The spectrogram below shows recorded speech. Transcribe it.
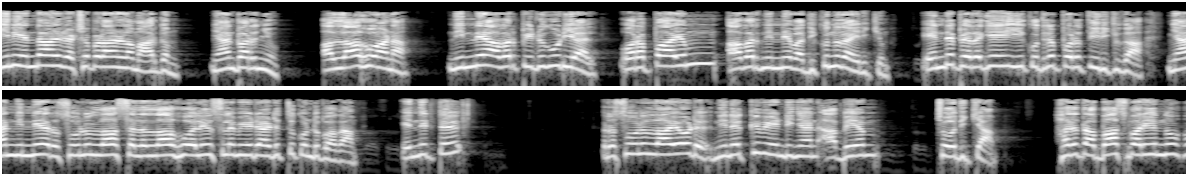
ഇനി എന്താണ് രക്ഷപ്പെടാനുള്ള മാർഗം? ഞാൻ പറഞ്ഞു അള്ളാഹു ആണ. നിന്നെ അവർ പിടികൂടിയാൽ ഉറപ്പായും അവർ നിന്നെ വധിക്കുന്നതായിരിക്കും. എന്റെ പിറകെ ഈ കുതിരപ്പുറത്ത് ഇരിക്കുക. ഞാൻ നിന്നെ റസൂലുല്ലാ സല്ലാഹു അലൈഹി വസ്ലമിയുടെ അടുത്ത് കൊണ്ടുപോകാം. എന്നിട്ട് റസൂലുല്ലായോട് നിനക്ക് വേണ്ടി ഞാൻ അഭയം ചോദിക്കാം. ഹരത് അബ്ബാസ് പറയുന്നു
